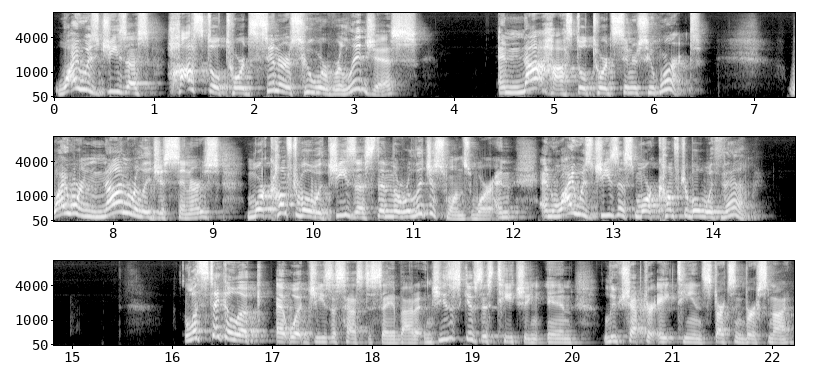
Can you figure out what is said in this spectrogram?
why was Jesus hostile towards sinners who were religious and not hostile towards sinners who weren't? Why were non religious sinners more comfortable with Jesus than the religious ones were? And, and why was Jesus more comfortable with them? Let's take a look at what Jesus has to say about it. And Jesus gives this teaching in Luke chapter 18, starts in verse 9.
